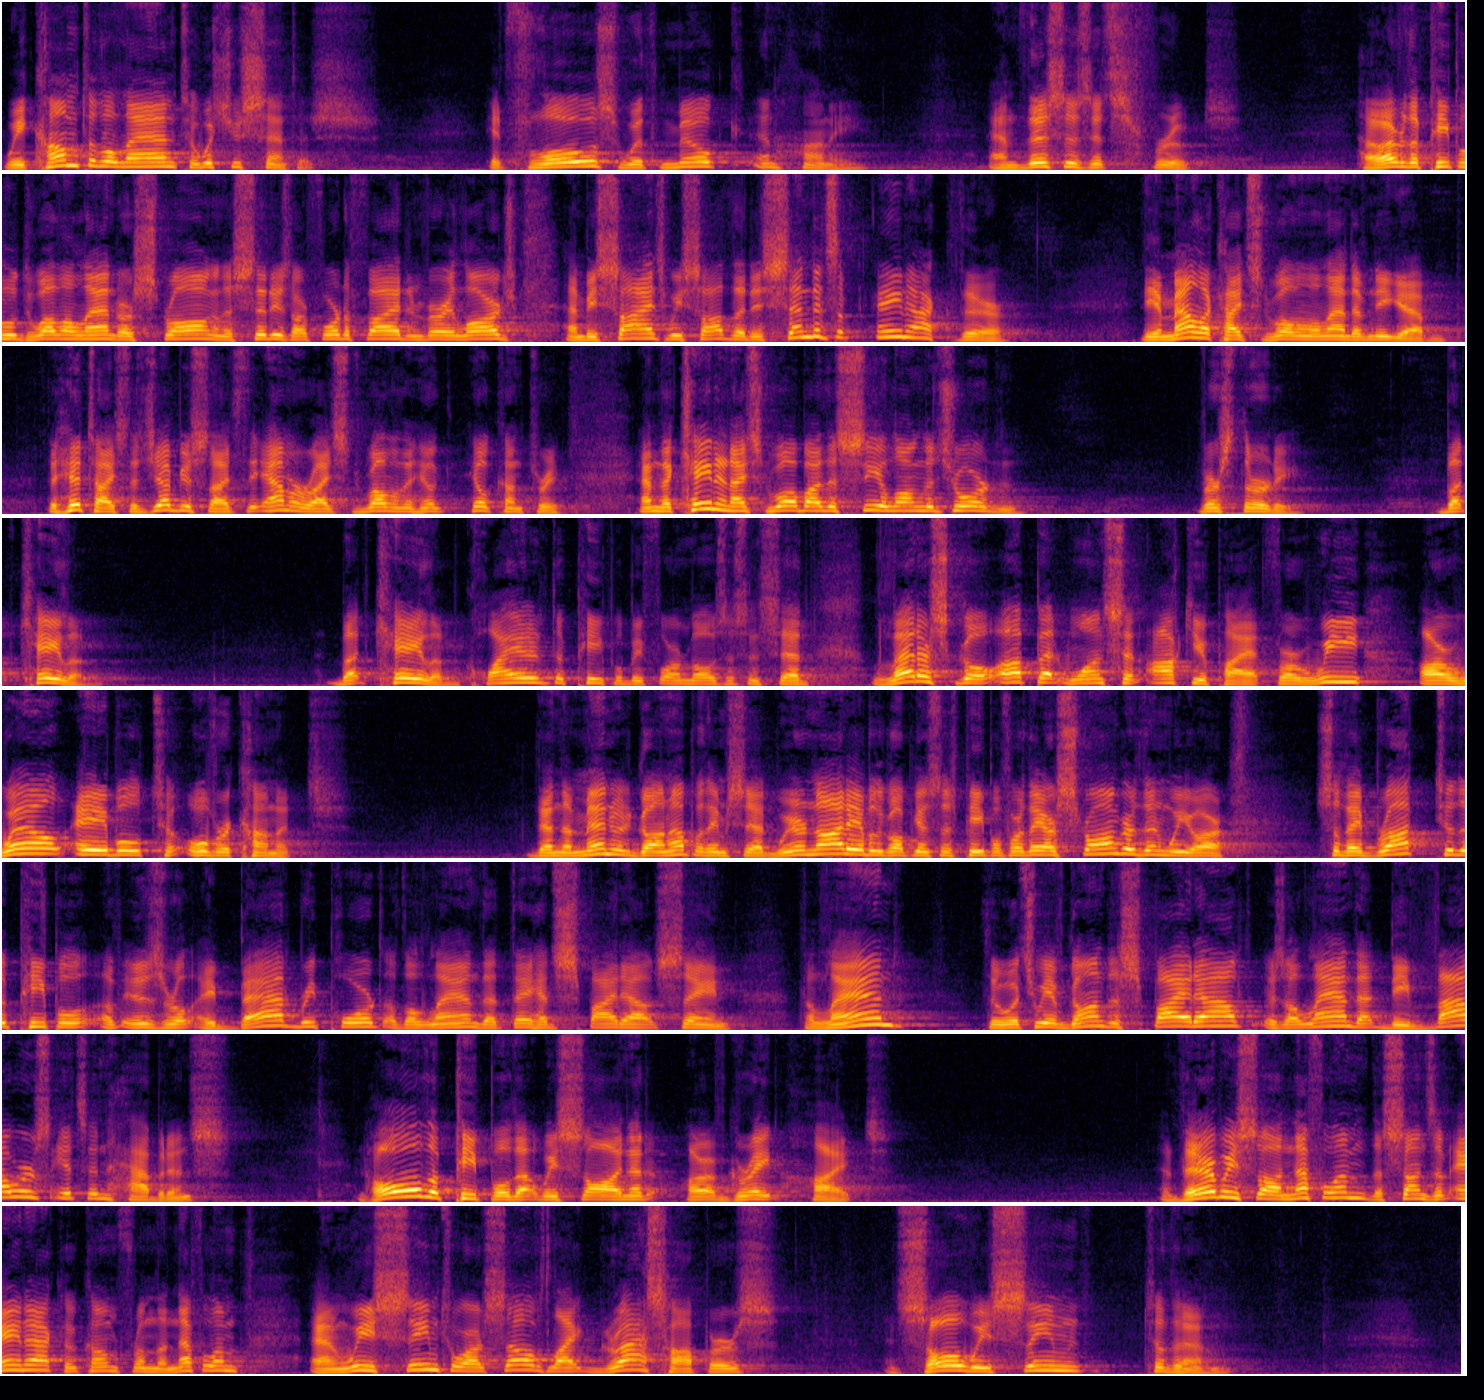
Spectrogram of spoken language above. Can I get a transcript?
We come to the land to which you sent us. It flows with milk and honey and this is its fruit. However, the people who dwell in the land are strong, and the cities are fortified and very large. And besides, we saw the descendants of Anak there. The Amalekites dwell in the land of Negeb. The Hittites, the Jebusites, the Amorites dwell in the hill, hill country. And the Canaanites dwell by the sea along the Jordan. Verse 30. But Caleb, but Caleb quieted the people before Moses and said, Let us go up at once and occupy it, for we are well able to overcome it. Then the men who had gone up with him said, We are not able to go up against this people, for they are stronger than we are. So they brought to the people of Israel a bad report of the land that they had spied out, saying, The land through which we have gone to spy it out is a land that devours its inhabitants, and all the people that we saw in it are of great height. And there we saw Nephilim, the sons of Anak, who come from the Nephilim, and we seemed to ourselves like grasshoppers, and so we seemed to them.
